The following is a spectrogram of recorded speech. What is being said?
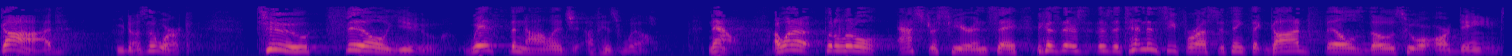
God, who does the work, to fill you with the knowledge of His will. Now, I want to put a little asterisk here and say, because there's, there's a tendency for us to think that God fills those who are ordained,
